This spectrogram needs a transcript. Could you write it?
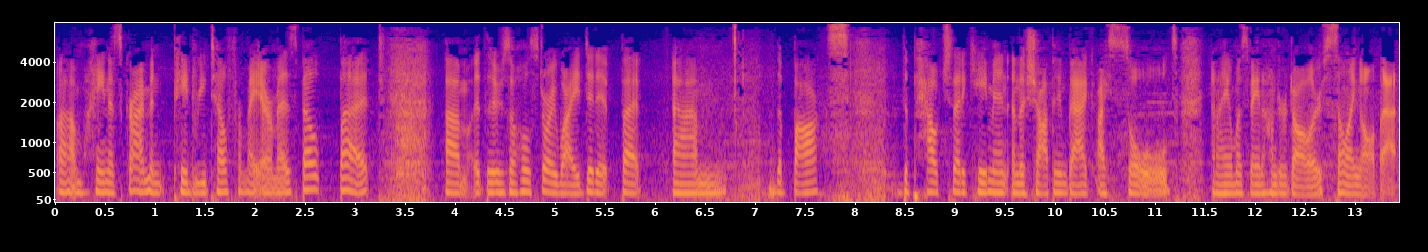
um, heinous crime and paid retail for my Hermes belt, but um, there's a whole story why I did it. But um, the box, the pouch that it came in, and the shopping bag I sold, and I almost made hundred dollars selling all that.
